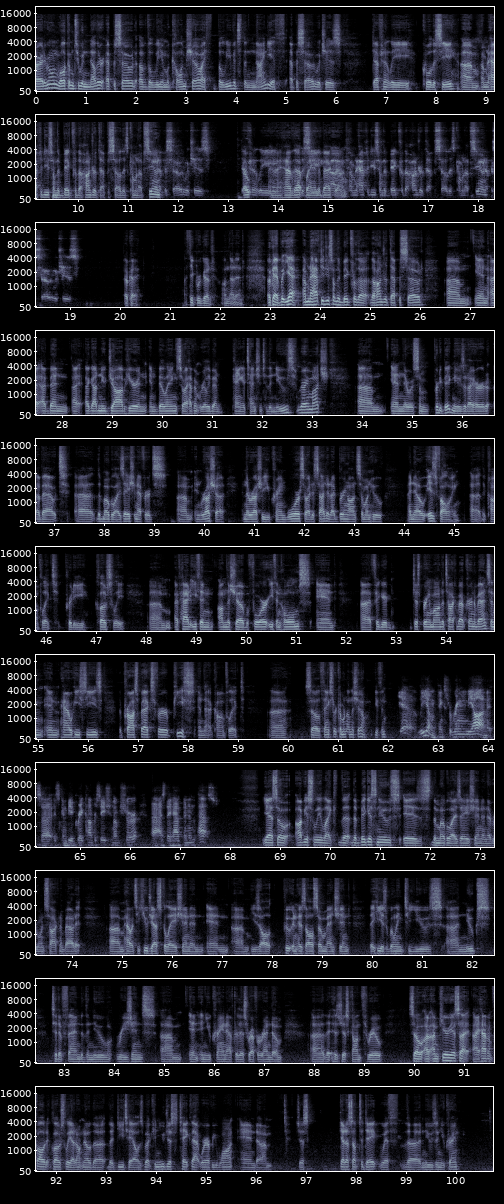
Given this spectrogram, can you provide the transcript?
All right, everyone, welcome to another episode of the Liam McCullum Show. I believe it's the 90th episode, which is definitely cool to see. Um, I'm gonna have to do something big for the 100th episode that's coming up soon. Episode, which is Oh, definitely. and I have cool that to playing in the background. Um, I'm gonna have to do something big for the 100th episode that's coming up soon. Episode, which is Okay. I think we're good on that end. Okay, but yeah, I'm gonna have to do something big for the the hundredth episode. Um, and I, I've been I, I got a new job here in in billing, so I haven't really been paying attention to the news very much. Um, and there was some pretty big news that I heard about uh, the mobilization efforts um, in Russia and the Russia Ukraine war. So I decided I'd bring on someone who I know is following uh, the conflict pretty closely. Um, I've had Ethan on the show before, Ethan Holmes, and I figured just bring him on to talk about current events and and how he sees the prospects for peace in that conflict. Uh, so thanks for coming on the show, Ethan. Yeah, Liam, thanks for bringing me on. It's uh, it's going to be a great conversation, I'm sure, uh, as they have been in the past. Yeah, so obviously, like the the biggest news is the mobilization, and everyone's talking about it. Um, how it's a huge escalation, and and um, he's all Putin has also mentioned that he is willing to use uh, nukes to defend the new regions um, in in Ukraine after this referendum uh, that has just gone through. So I, I'm curious. I, I haven't followed it closely. I don't know the the details, but can you just take that wherever you want and um, just get us up to date with the news in Ukraine?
